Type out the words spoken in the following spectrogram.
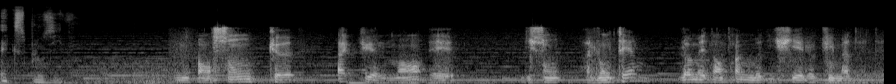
explosives. Nous pensons que actuellement et disons à long terme, l'homme est en train de modifier le climat de la Terre.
